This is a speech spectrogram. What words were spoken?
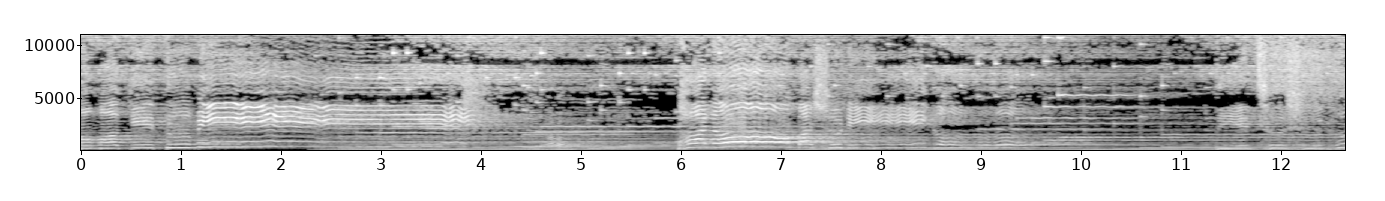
আমাকে তুমি ভালোবাসনি গো। দিয়েছ শুধু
